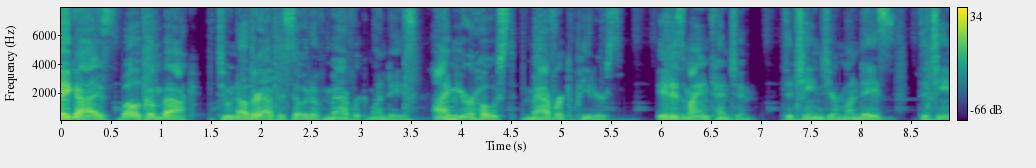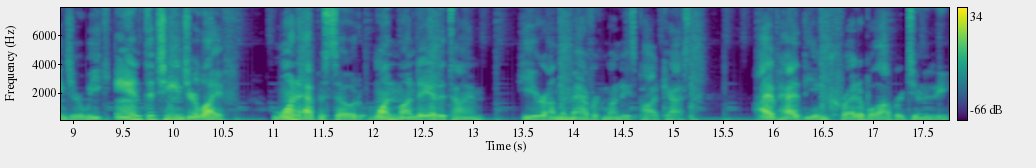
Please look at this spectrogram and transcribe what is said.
Hey guys, welcome back to another episode of Maverick Mondays. I'm your host, Maverick Peters. It is my intention to change your Mondays, to change your week, and to change your life. One episode, one Monday at a time, here on the Maverick Mondays podcast. I've had the incredible opportunity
